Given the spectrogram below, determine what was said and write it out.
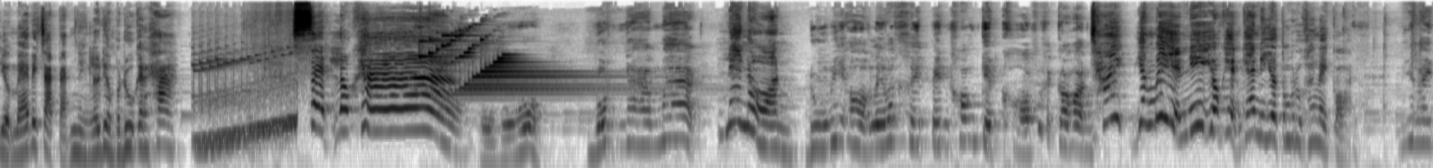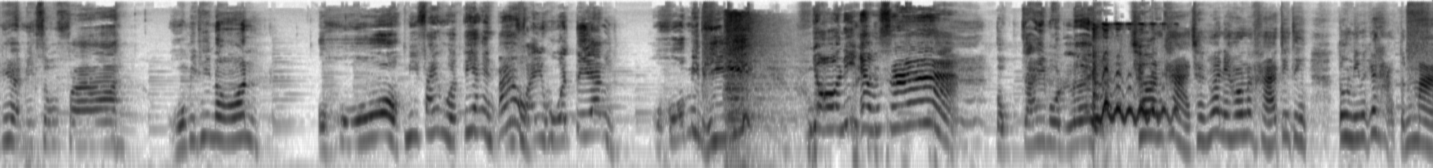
เดี๋ยวแม่ไปจัดแป๊บหนึ่งแล้วเดี๋ยวมาดูกันค่ะ เสร็จแล้วค่ะ โอ้โหงดงามมาก แน่นอน ดูไม่ออกเลยว่าเคยเป็นห้องเก็บของมาก่อน ใช่ยังไม่เห็นนี่ยกเห็นแค่นี้ยกต้องมาดูข้างในก่อน นี่อะไรเนี่ยมีโซฟาโอ้โหมีที่นอน โอ้โหมีไฟหัวเตียงเห็นเปมีล่าไฟหัวเตียง โอ้โหมีผี โยนี่เอลซ่า ตกใจหมดเลย เชิญค่ะ เชิญเข้ามาในห้องนะคะ จริงๆ ตรงนี้มีกระถางต้นไม้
